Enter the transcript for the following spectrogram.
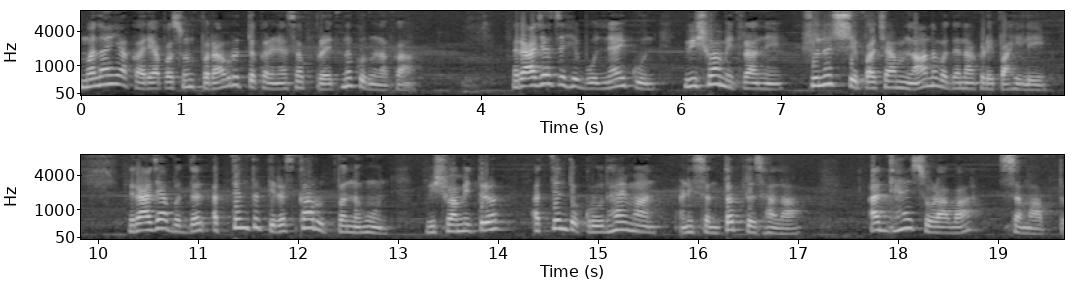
मला या कार्यापासून परावृत्त करण्याचा प्रयत्न करू नका. राजाचे हे बोलणे ऐकून विश्वामित्राने शुनशेपाच्या म्लानवदनाकडे पाहिले. राजाबद्दल अत्यंत तिरस्कार उत्पन्न होऊन विश्वामित्र अत्यंत क्रोधायमान आणि संतप्त झाला. अध्याय सोळावा समाप्त.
